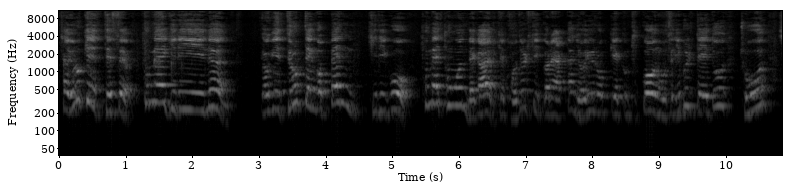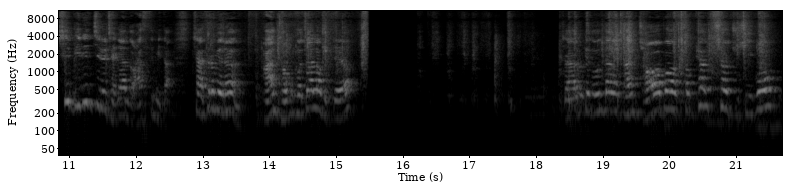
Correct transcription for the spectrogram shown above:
자, 이렇게 됐어요. 소매 길이는 여기 드롭된 거 뺀 길이고 소매 통은 내가 이렇게 거들 수 있거나 약간 여유롭게끔 두꺼운 옷을 입을 때에도 좋은 11인치를 제가 놨습니다. 자 그러면은 반 접은 거 잘라볼게요. 자 이렇게 놓은 다음에 반 접어서 펼쳐주시고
